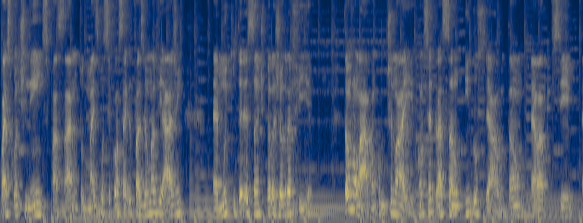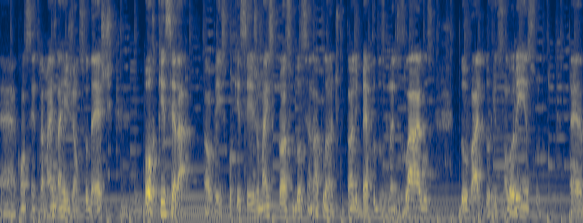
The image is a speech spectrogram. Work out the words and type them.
quais continentes passaram e tudo mais, e você consegue fazer uma viagem é, muito interessante pela geografia. Então vamos lá, vamos continuar aí. Concentração industrial. Então ela se é, concentra mais na região sudeste. Por que será? Talvez porque seja mais próximo do Oceano Atlântico. Então ali perto dos grandes lagos, do Vale do Rio São Lourenço, é,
